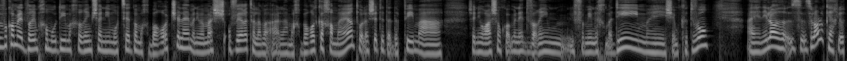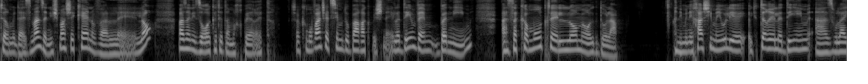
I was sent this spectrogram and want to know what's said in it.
וכל מיני דברים חמודים אחרים שאני מוצאת במחברות שלהם, אני ממש עוברת על המחברות ככה מהר, תולשת את הדפים ה... שאני רואה שם כל מיני דברים לפעמים נחמדים אה, שהם כתבו. אני לא, זה, זה לא לוקח לי יותר מדי זמן, זה נשמע שכן, אבל אה, לא, ואז אני זורקת את המחברת. עכשיו, כמובן שאצלי מדובר רק בשני ילדים והם בנים, אז הכמות לא מאוד גדולה. אני מניחה שאם היו לי יותר ילדים, אז אולי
